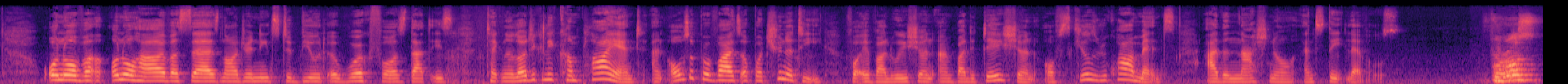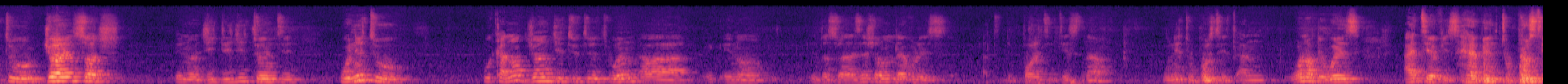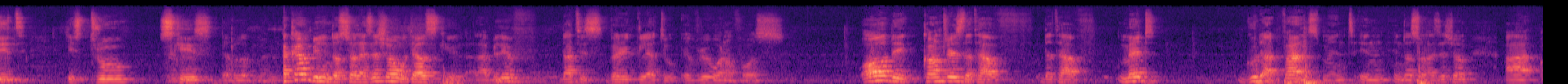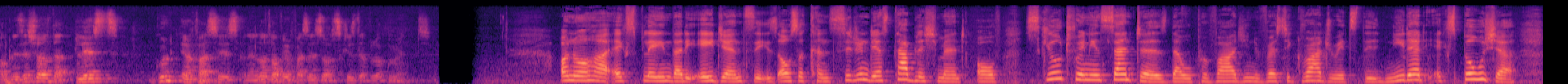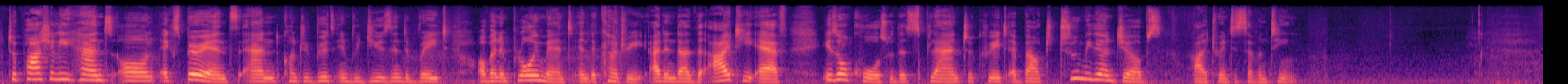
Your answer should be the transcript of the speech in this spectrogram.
Ono, however, says Nigeria needs to build a workforce that is technologically compliant and also provides opportunity for evaluation and validation of skills requirements at the national and state levels. For us to join such, you know, G, the G20, we need to we cannot join G2 when our you know industrialization level is at the point it is now. We need to boost it, and one of the ways ITF is helping to boost it is through skills development. There can't be industrialization without skill, and I believe that is very clear to every one of us. All the countries that have that have made good advancement in industrialization are organizations that placed good emphasis and a lot of emphasis on skills development. Onuoha explained that the agency is also considering the establishment of skill training centers that will provide university graduates the needed exposure to partially hands-on experience and contribute in reducing the rate of unemployment in the country, adding that the ITF is on course with its plan to create about 2 million jobs by 2017.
